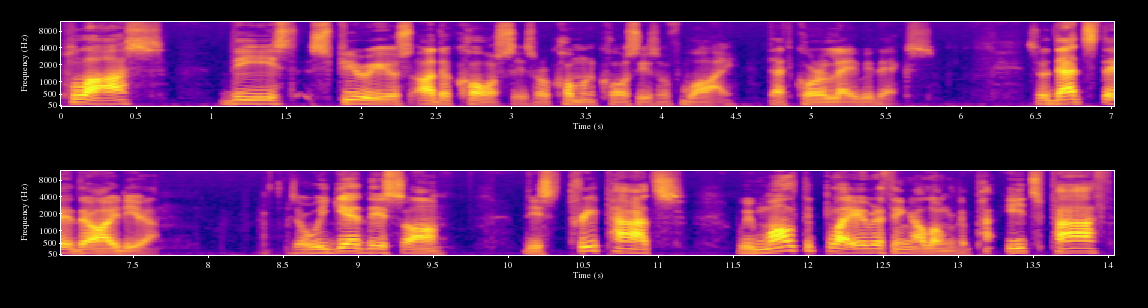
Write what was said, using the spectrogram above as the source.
plus these spurious other causes or common causes of y that correlate with x. So that's the, the idea. So we get this, uh, these three paths we multiply everything along the, each path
